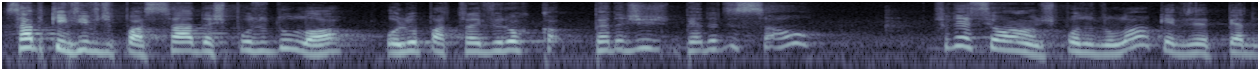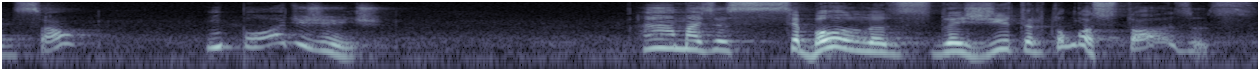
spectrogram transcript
Sabe quem vive do passado? A esposa do Ló. Olhou para trás e virou pedra de, pedra de sal. Você quer ser uma esposa do Ló? Quer dizer pedra de sal? Não pode, gente. Ah, mas as cebolas do Egito eram tão gostosas.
